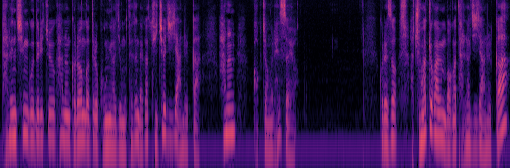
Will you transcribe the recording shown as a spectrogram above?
다른 친구들이 쭉 하는 그런 것들을 공유하지 못해서 내가 뒤처지지 않을까 하는 걱정을 했어요. 그래서 아, 중학교 가면 뭔가 달라지지 않을까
